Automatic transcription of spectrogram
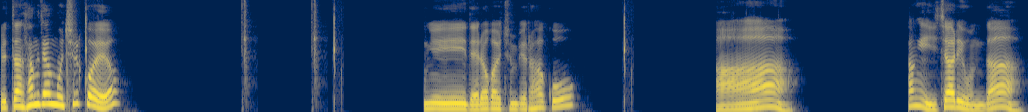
일단 상장군 칠 거예요. 공이 내려갈 준비를 하고 아 상에 이 자리 온다?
